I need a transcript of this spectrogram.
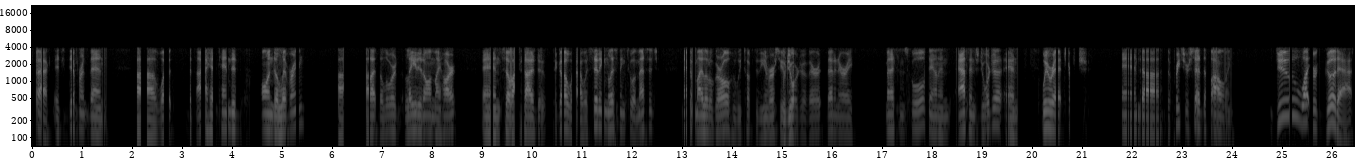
expect. It's different than uh, what, I had intended on delivering, uh, but the Lord laid it on my heart, and so I decided to, to go. I was sitting listening to a message next to my little girl, who we took to the University of Georgia Veterinary Medicine School down in Athens, Georgia, and we were at church, and uh, the preacher said the following: "Do what you're good at."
